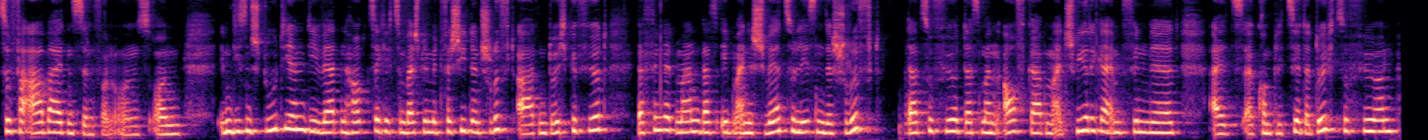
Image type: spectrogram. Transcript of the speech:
zu verarbeiten sind von uns. Und in diesen Studien, die werden hauptsächlich zum Beispiel mit verschiedenen Schriftarten durchgeführt, da findet man, dass eben eine schwer zu lesende Schrift dazu führt, dass man Aufgaben als schwieriger empfindet, als äh, komplizierter durchzuführen.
